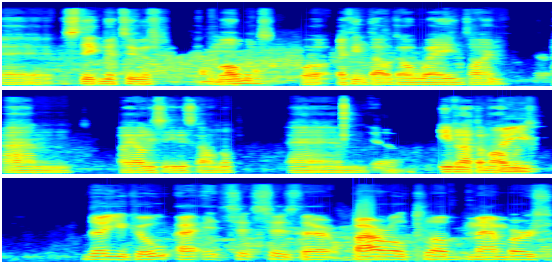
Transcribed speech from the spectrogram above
a stigma to it at the moment, but I think that'll go away in time, and I only see this going up. Um, Yeah. even at the There you, moment, there you go. Uh, it, it says there Barrel Club members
